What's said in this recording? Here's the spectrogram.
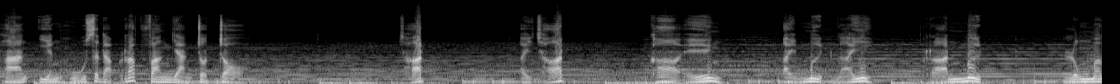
พลางเอียงหูสดับรับฟังอย่างจดจ่อ ชัด ไอ้ชัด ข้าเอง ไอ้มืดไงพรานมืด ลงมา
